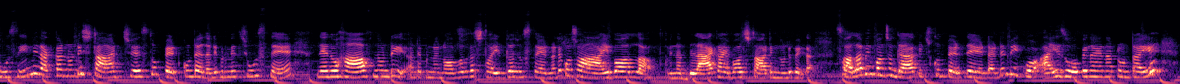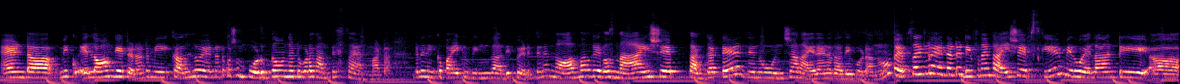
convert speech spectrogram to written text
చూసి మీరు అక్కడ నుండి స్టార్ట్ చేస్తూ పెట్టుకుంటే వెళ్ళండి. ఇప్పుడు మీరు చూస్తే నేను హాఫ్ నుండి అంటే ఇప్పుడు నేను నార్మల్గా స్ట్రైట్గా చూస్తే ఏంటంటే కొంచెం ఐబాల్ విన్న బ్లాక్ ఐబాల్ స్టార్టింగ్ నుండి పెట్టా. సో అలా మీరు కొంచెం గ్యాప్ ఇచ్చుకుని పెడితే ఏంటంటే మీకు ఐస్ ఓపెన్ అయినట్టు ఉంటాయి అండ్ uh, మీకు ఎలాంగేటెడ్ అంటే మీ కళ్ళు ఏంటంటే కొంచెం పొడుగ్గా ఉన్నట్టు కూడా కనిపిస్తాయి అనమాట అంటే మీరు ఇంకా పైకి వింగ్ అది పెడితే నేను నార్మల్గా ఈరోజు నా ఐ షేప్ తగ్గట్టే నేను ఉంచాను ఐలైనర్ అది కూడాను. వెబ్సైట్లో ఏంటంటే డిఫరెంట్ ఐ షేప్స్కి మీరు ఎలాంటి uh,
